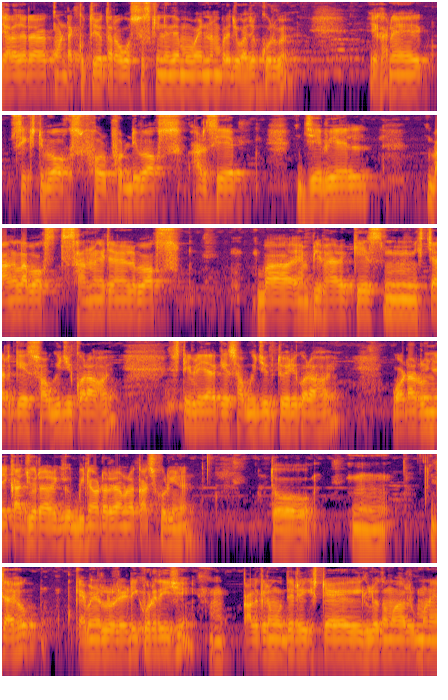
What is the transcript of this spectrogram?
যারা যারা কন্ট্যাক্ট করতে চাও তারা অবশ্যই স্ক্রিনে দেওয়া মোবাইল নাম্বারে যোগাযোগ করবে। এখানে sixty box four four D box আর C F JBL Bangla box সানমেগা চ্যানেল বক্স বা অ্যাম্পলিফায়ার কেস মিক্সচার কেস সব কিছুই করা হয়। স্টেবিলাইজার কেস সব কিছুই তৈরি করা হয়। অর্ডার অনুযায়ী কাজ করে আর কি, বিনা অর্ডারে আমরা কাজ করি না। তো যাই হোক ক্যাবিনেটগুলো রেডি করে দিয়েছি। কালকের মধ্যে এগুলো তোমার মানে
